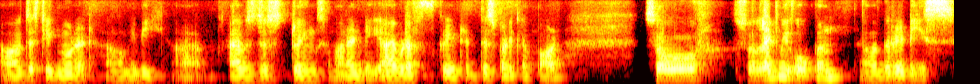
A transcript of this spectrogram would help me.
uh, just ignore it. Uh, maybe uh, I was just doing some R&D. I would have created this particular pod. So, so let me open uh, the Redis.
